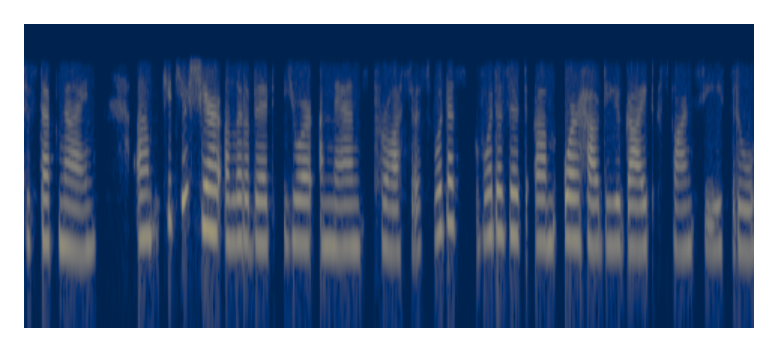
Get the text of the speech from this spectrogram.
to step nine. Um, could you share a little bit your amends process? What does what does it um, or how do you guide sponsee through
